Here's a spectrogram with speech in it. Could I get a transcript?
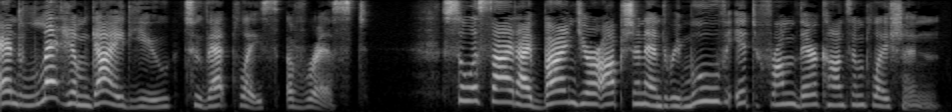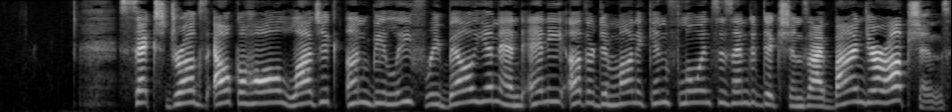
and let him guide you to that place of rest. Suicide, I bind your option and remove it from their contemplation. Sex, drugs, alcohol, logic, unbelief, rebellion, and any other demonic influences and addictions, I bind your options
